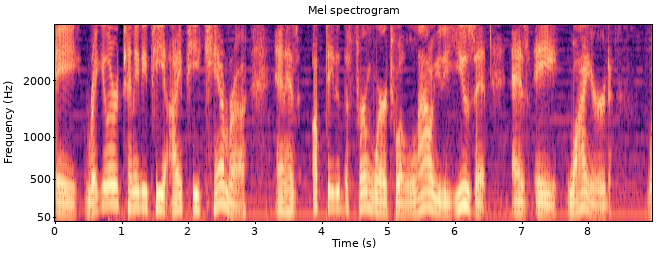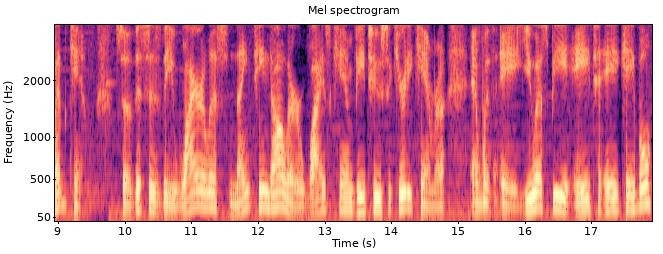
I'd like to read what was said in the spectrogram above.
a regular 1080p IP camera and has updated the firmware to allow you to use it as a wired webcam. So this is the wireless $19 Wyze Cam V2 security camera and with a USB A to A cable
